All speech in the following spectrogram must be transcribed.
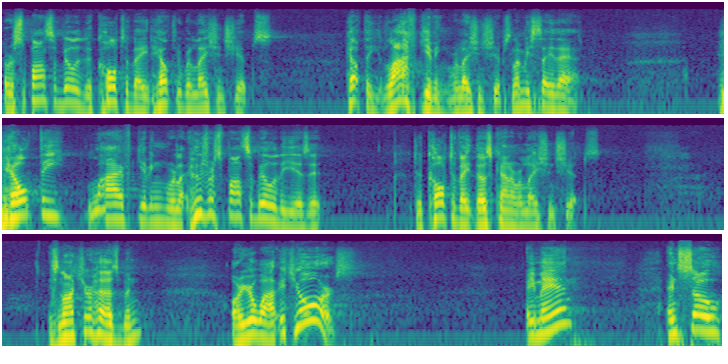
a responsibility to cultivate healthy relationships, healthy, life giving relationships. Let me say that. Healthy, life giving Whose responsibility is it to cultivate those kind of relationships? It's not your husband or your wife, it's yours. Amen? And so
